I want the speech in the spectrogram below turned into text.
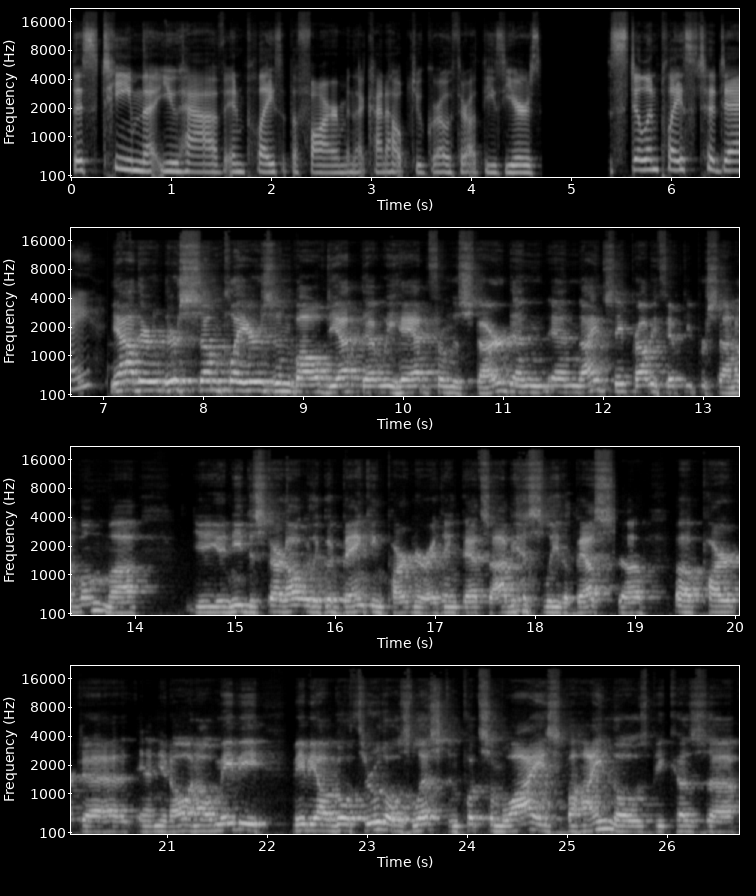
this team that you have in place at the farm and that kind of helped you grow throughout these years still in place today? Yeah, there, there's some players involved yet that we had from the start, and and I'd say probably 50% of them. Uh, you, you, need to start out with a good banking partner. I think that's obviously the best uh, uh, part, uh, and you know, and I'll maybe maybe I'll go through those lists and put some whys behind those because uh,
